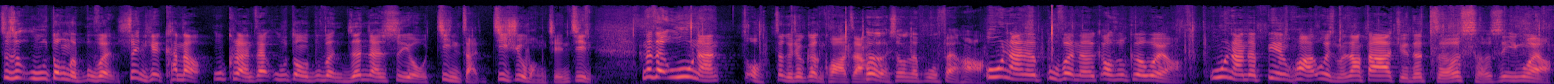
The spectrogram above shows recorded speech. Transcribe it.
这是乌东的部分，所以你可以看到乌克兰在乌东的部分仍然是有进展，继续往前进。那在乌南哦，这个就更夸张，赫尔松的部分哈，乌南的部分呢，告诉各位哦，乌南的变化为什么让大家觉得折舌？是因为哦，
